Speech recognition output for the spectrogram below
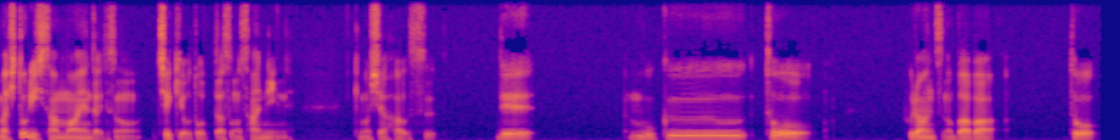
まあ1人3万円台でそのチェキを取ったその3人ね。キモシアハウス。で僕とフランツの馬場と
